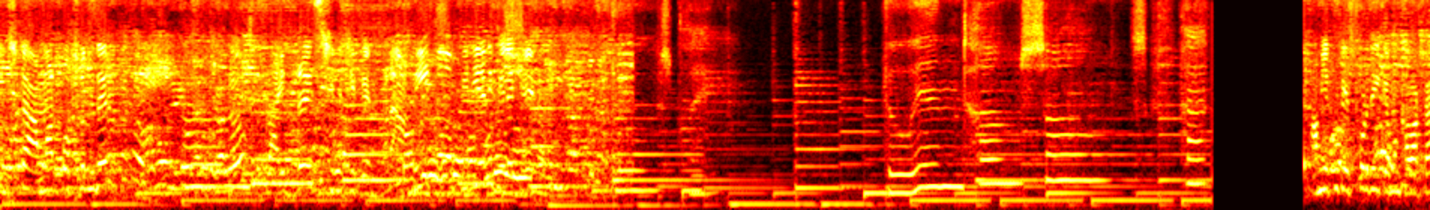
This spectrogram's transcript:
লাঞ্চটা আমার পছন্দের, চলো ফ্রাইড রাইস চিলি চিকেন আমি তো বিরিয়ানি খেলে আমি একটু টেস্ট করে দিই কেমন খাবারটা।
